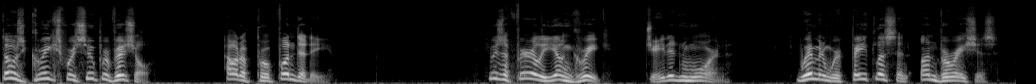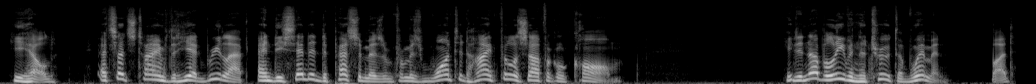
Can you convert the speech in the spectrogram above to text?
Those Greeks were superficial, out of profundity. He was a fairly young Greek, jaded and worn, Women were faithless and unveracious, he held, at such times that he had relapsed and descended to pessimism from his wonted high philosophical calm. He did not believe in the truth of women, but,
